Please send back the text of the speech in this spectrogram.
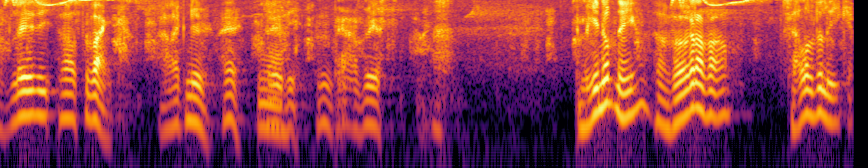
ons lady naast de bank. Eigenlijk nu, hè, lady, een braaf beest. En begin opnieuw, van voor af aan. Hetzelfde liedje.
